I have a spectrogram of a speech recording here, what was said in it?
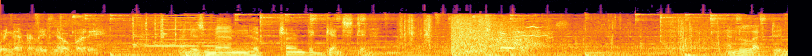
We never leave nobody. And his men have turned against him. And left him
